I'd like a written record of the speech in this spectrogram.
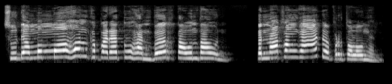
Sudah memohon kepada Tuhan bertahun-tahun, kenapa nggak ada pertolongan?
